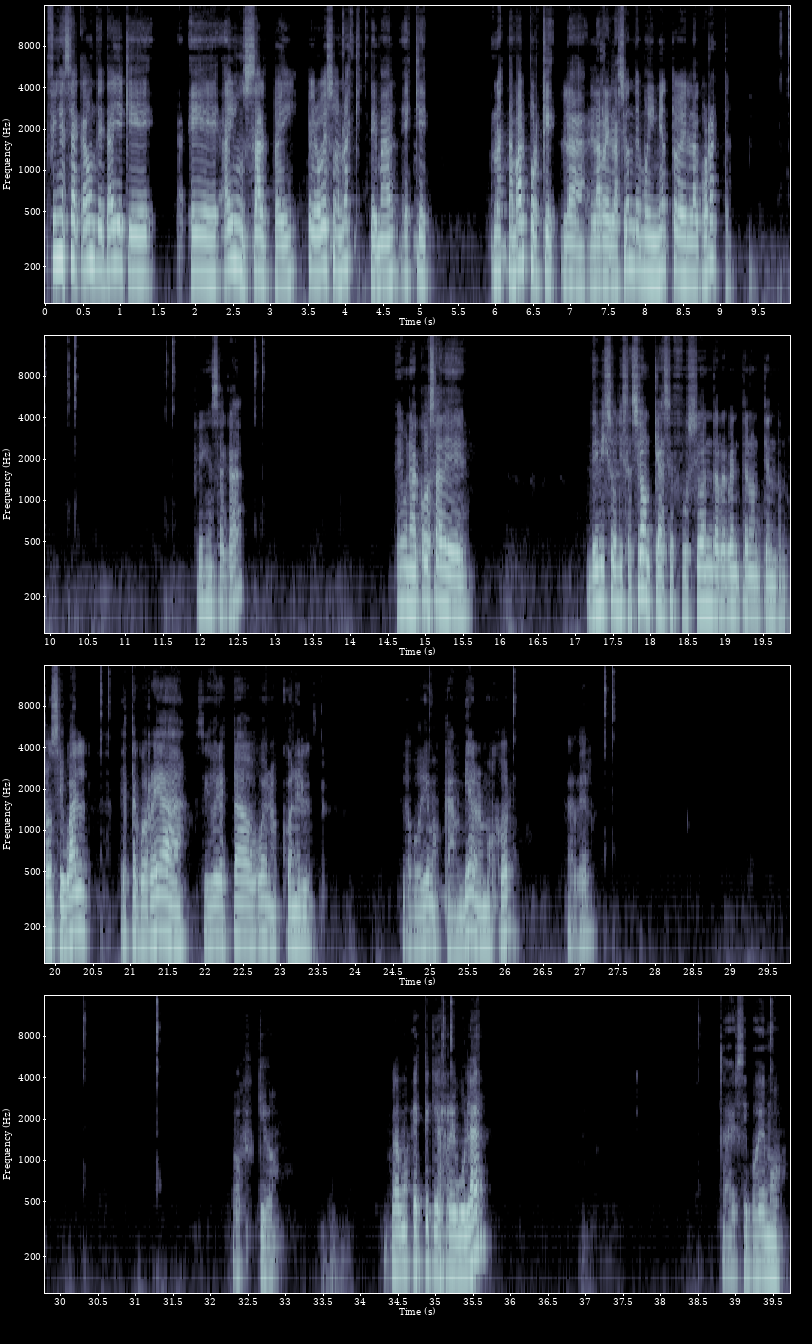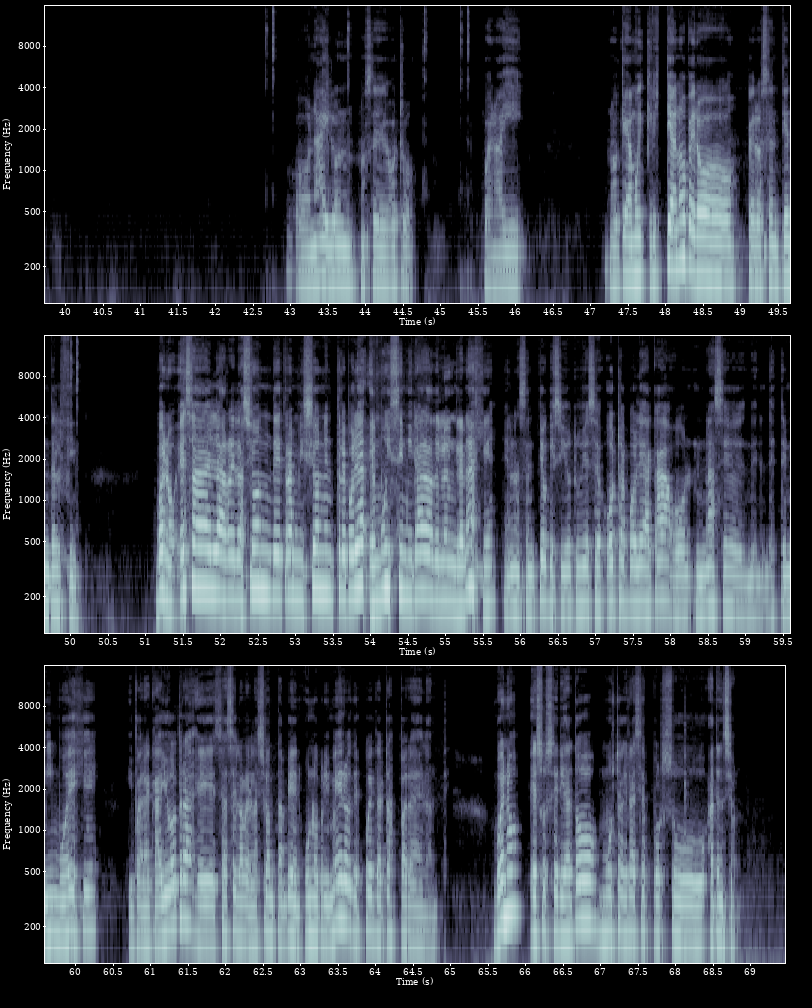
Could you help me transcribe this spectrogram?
Fíjense acá un detalle que eh, hay un salto ahí, pero eso no es que esté mal, es que no está mal porque la, relación de movimiento es la correcta. Fíjense acá. Es una cosa de, de visualización que hace fusión, de repente no entiendo. Entonces igual esta correa, si hubiera estado, bueno, con el... Lo podríamos cambiar a lo mejor. A ver. Vamos, este que es regular. A ver si podemos. O nylon, no sé, otro. Bueno, ahí no queda muy cristiano, pero, pero se entiende el fin. Bueno, esa es la relación de transmisión entre poleas. Es muy similar a de los engranajes, en el sentido que si yo tuviese otra polea acá o nace de este mismo eje Y para acá hay otra, eh, se hace la relación también, uno primero y después de atrás para adelante. Bueno, eso sería todo. Muchas gracias por su atención.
